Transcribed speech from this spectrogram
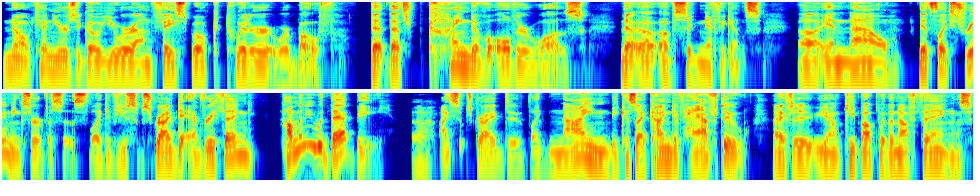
No, 10 years ago, you were on Facebook, Twitter, or both. That That's kind of all there was that, uh, of significance. Uh, and now it's like streaming services. Like if you subscribe to everything, how many would that be? Ugh. I subscribe to like nine because I kind of have to. I have to, you know, keep up with enough things.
